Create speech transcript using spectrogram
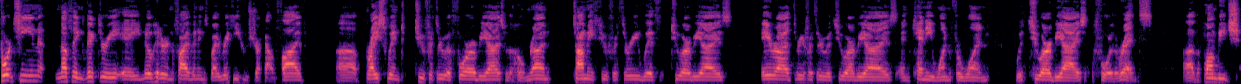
14 nothing victory, a no hitter in five innings by Ricky, who struck out five. Uh, Bryce went two for three with four RBIs with a home run. Tommy two for three with two RBIs. A Rod three for three with two RBIs, and Kenny one for one with two RBIs for the Reds. Uh, the Palm Beach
